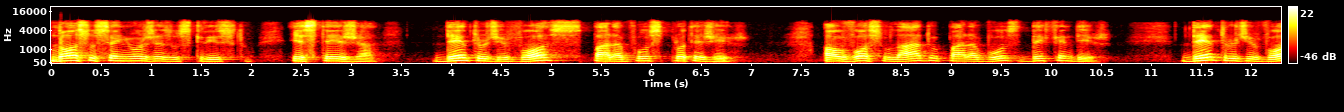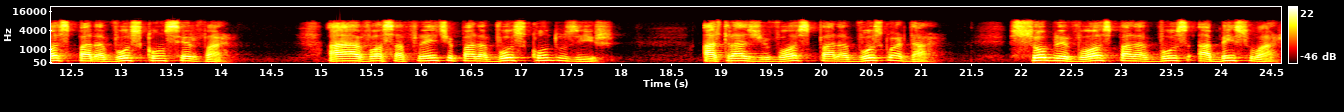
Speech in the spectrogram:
nosso Senhor Jesus Cristo esteja dentro de vós para vos proteger, ao vosso lado para vos defender, dentro de vós para vos conservar, à vossa frente para vos conduzir, atrás de vós para vos guardar, sobre vós para vos abençoar.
